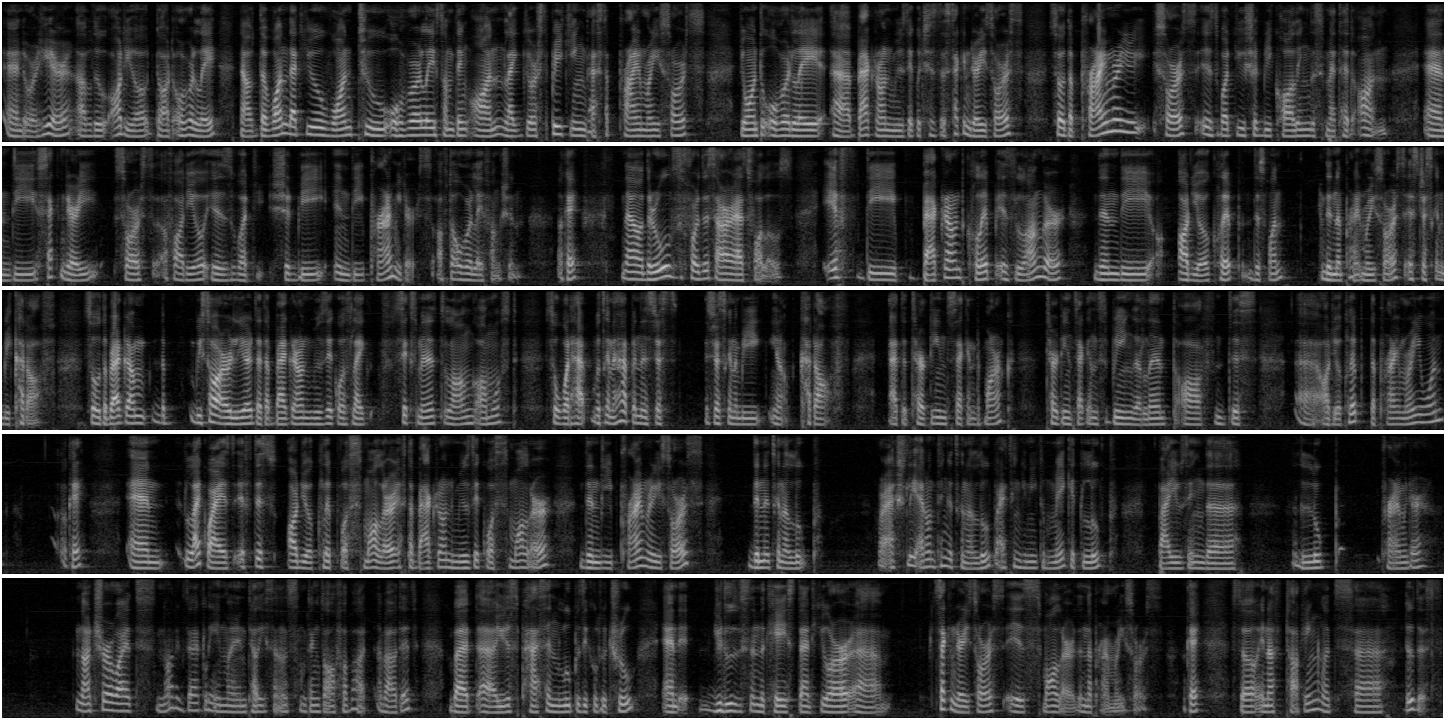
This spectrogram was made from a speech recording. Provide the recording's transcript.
And over here, I'll do audio dot overlay. Now, the one that you want to overlay something on, like you're speaking, that's the primary source you want to overlay uh, background music, which is the secondary source. So the primary source is what you should be calling this method on. And the secondary source of audio is what should be in the parameters of the overlay function. Okay, now the rules for this are as follows. If the background clip is longer than the audio clip, this one, then the primary source is just going to be cut off. So the background, the we saw earlier that the background music was like six minutes long almost. So what hap- what's gonna happen is just it's just gonna be you know cut off at the 13 second mark. 13 seconds being the length of this uh, audio clip, the primary one. Okay, and likewise, if this audio clip was smaller, if the background music was smaller than the primary source, then it's gonna loop. Or actually, I don't think it's gonna loop. I think you need to make it loop by using the loop parameter. Not sure why it's not exactly in my IntelliSense, something's off about, about it, but uh, you just pass in loop is equal to true, and it, you do this in the case that your um, secondary source is smaller than the primary source. Okay, so enough talking, let's uh, do this.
